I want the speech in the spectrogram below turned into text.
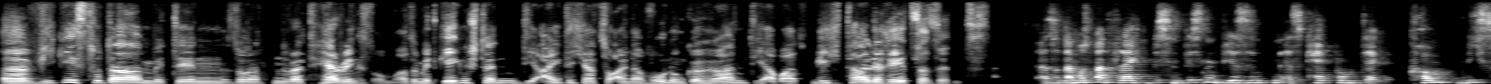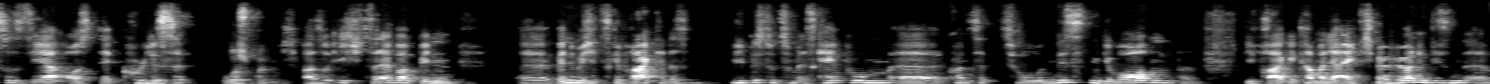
Äh, wie gehst du da mit den sogenannten Red Herrings um? Also mit Gegenständen, die eigentlich ja zu einer Wohnung gehören, die aber nicht Teil der Rätsel sind. Also da muss man vielleicht ein bisschen wissen, wir sind ein Escape Room, der kommt nicht so sehr aus der Kulisse ursprünglich. Also ich selber bin äh, wenn du mich jetzt gefragt hättest, wie bist du zum Escape Room äh, geworden? Die Frage kann man ja eigentlich nicht mehr hören in diesem äh,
